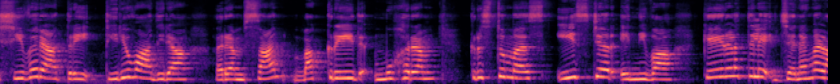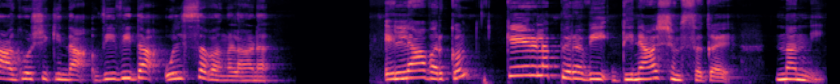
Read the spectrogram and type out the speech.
ശിവരാത്രി തിരുവാതിര റംസാൻ ബക്രീദ് മുഹറം ക്രിസ്തുമസ് ഈസ്റ്റർ എന്നിവ കേരളത്തിലെ ജനങ്ങൾ ആഘോഷിക്കുന്ന വിവിധ ഉത്സവങ്ങളാണ്. എല്ലാവർക്കും കേരളപ്പിറവി ദിനാശംസകൾ. നന്ദി.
